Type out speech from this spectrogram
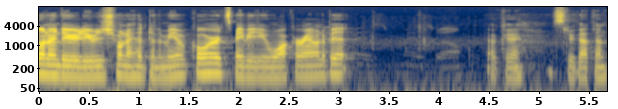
want to do? Do you just want to head to the meal courts? Maybe walk around a bit? Okay, let's do that then.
